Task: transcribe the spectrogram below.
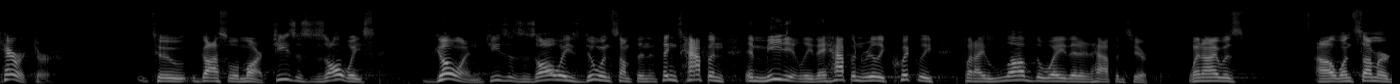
character to the Gospel of Mark. Jesus is always going. Jesus is always doing something, and things happen immediately. They happen really quickly, but I love the way that it happens here. When I was uh, one summer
